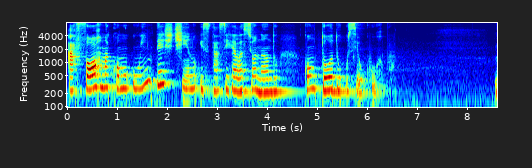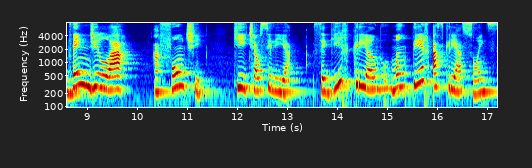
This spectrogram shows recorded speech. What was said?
a forma como o intestino está se relacionando com todo o seu corpo. Vem de lá a fonte que te auxilia a seguir criando, manter as criações,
